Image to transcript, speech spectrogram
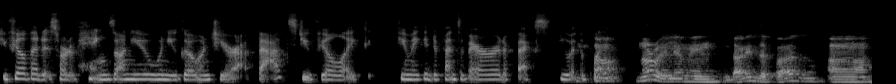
do you feel that it sort of hangs on you when you go into your at bats? Do you feel like if you make a defensive error, it affects you at the plate? No, not really. I mean, that is the past. Uh,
